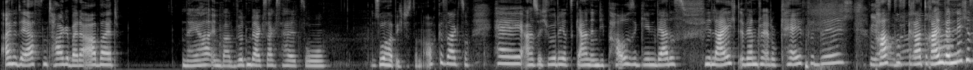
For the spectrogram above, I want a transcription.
eine der ersten Tage bei der Arbeit, naja, in Baden-Württemberg sagst du halt so, so habe ich das dann auch gesagt, so, hey, also ich würde jetzt gerne in die Pause gehen, wäre das vielleicht eventuell okay für dich? Ja, Passt es gerade rein? Wenn nicht, ist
